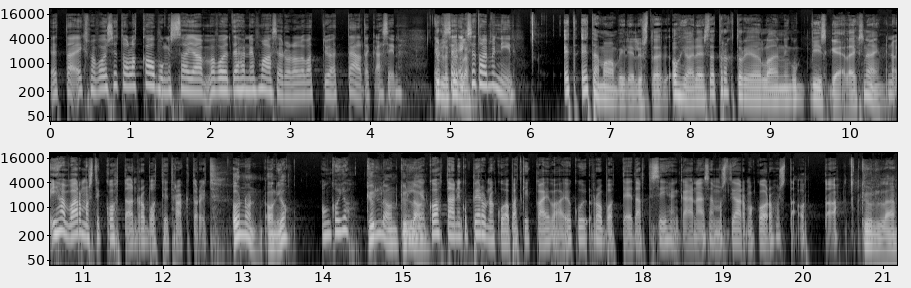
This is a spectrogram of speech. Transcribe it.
että eikö mä voisi olla kaupungissa ja mä voin tehdä ne maaseudulla olevat työt täältä käsin. Kyllä, eikö se, kyllä. Eikö se toimi niin? Et, etämaanviljelystä ohjailee sitä traktoria jollain niin 5G, eikö näin? No ihan varmasti kohtaan robottitraktorit. On, on, on jo. Onko jo? Kyllä on, kyllä niin, on. Ja kohtaa niin perunakuopatkin kaivaa joku robotti, ei tarvitse siihenkään enää semmoista Jarmo Korhosta ottaa. Kyllä.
